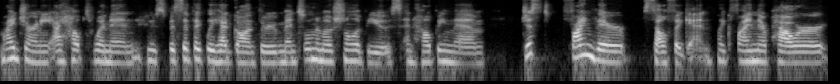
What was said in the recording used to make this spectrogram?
my journey, I helped women who specifically had gone through mental and emotional abuse and helping them just find their self again, like find their power,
